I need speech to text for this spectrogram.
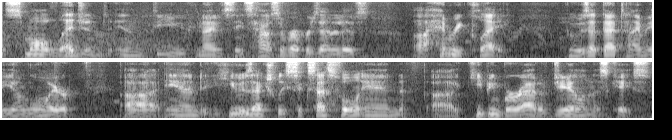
a small legend in the United States House of Representatives, uh, Henry Clay, who was at that time a young lawyer. Uh, and he was actually successful in uh, keeping Burr out of jail in this case.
